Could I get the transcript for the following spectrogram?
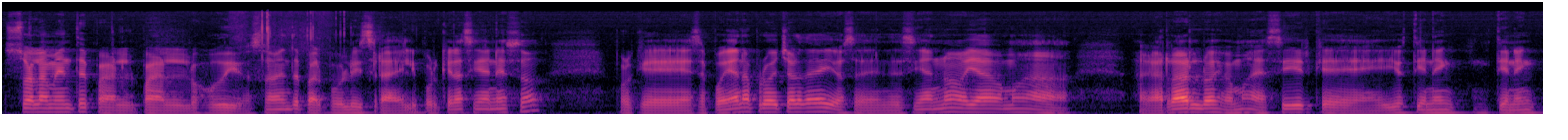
solamente para, para, los judíos, solamente para el pueblo de Israel. ¿Y por qué hacían eso? Porque se podían aprovechar de ellos. Decían, no, ya vamos a agarrarlos y vamos a decir que ellos tienen, tienen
